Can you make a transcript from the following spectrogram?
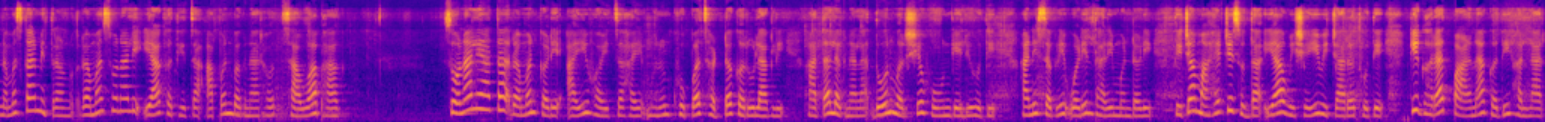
नमस्कार मित्रांनो रमा सोनाली या कथेचा आपण बघणार आहोत सहावा भाग. सोनाली आता रमणकडे आई व्हायचं आहे म्हणून खूपच हट्ट करू लागली. आता लग्नाला दोन वर्षे होऊन गेली होती आणि सगळी वडीलधारी मंडळी तिच्या माहेरचेसुद्धा याविषयी विचारत होते की घरात पाळणा कधी हलणार?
